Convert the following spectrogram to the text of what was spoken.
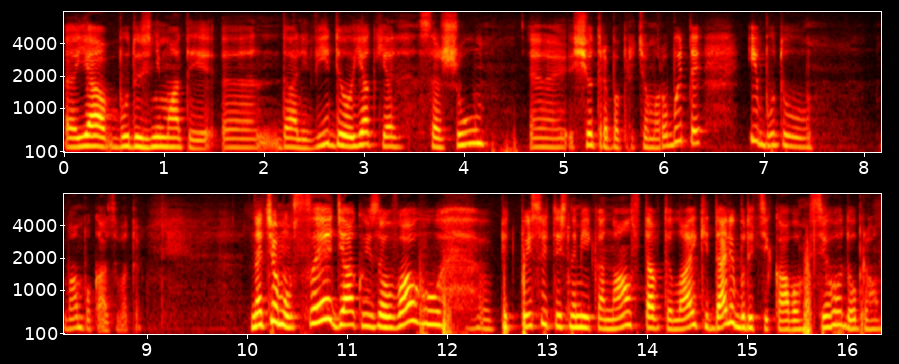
Е, Я буду знімати е, далі відео, як я сажу, е, що треба при цьому робити, і буду вам показувати. На цьому все. Дякую за увагу. Підписуйтесь на мій канал, ставте лайки. Далі буде цікаво. Всього доброго.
